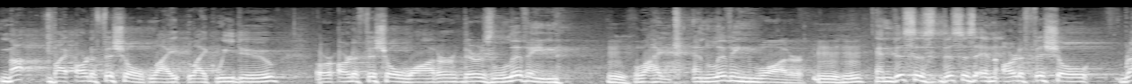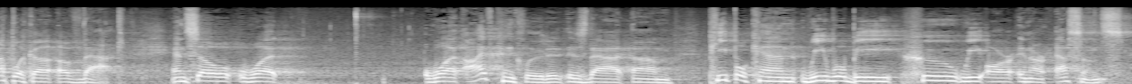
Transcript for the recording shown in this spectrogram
not by artificial light like we do or artificial water. There's living light and living water. And this is, this is an artificial replica of that. And so, what what I've concluded is that um, people can, we will be who we are in our essence.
